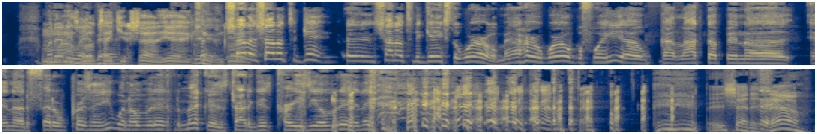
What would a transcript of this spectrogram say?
But Might as anyway, well man. take your shot. Yeah. Yeah. Shout out, shout out to gang, uh, shout out to the gangster world, man. I heard world before he uh, got locked up in uh in uh, the federal prison. He went over there to Mecca and tried to get crazy over there. And they, they shut it down.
